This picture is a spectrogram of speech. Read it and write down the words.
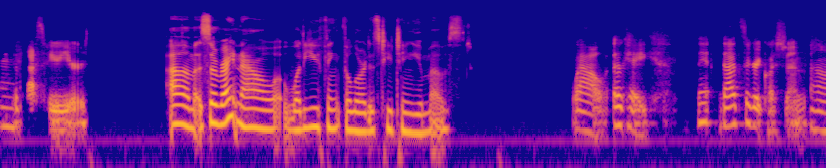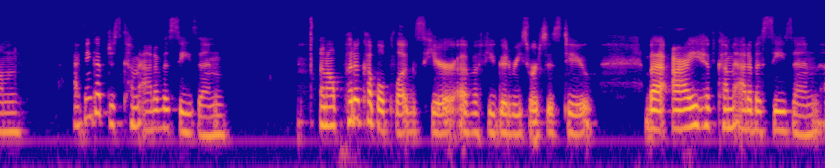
mm-hmm. the past few years. Um, so right now, what do you think the Lord is teaching you most? Wow. Okay. That's a great question. Um, I think I've just come out of a season, and I'll put a couple plugs here of a few good resources too. But I have come out of a season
